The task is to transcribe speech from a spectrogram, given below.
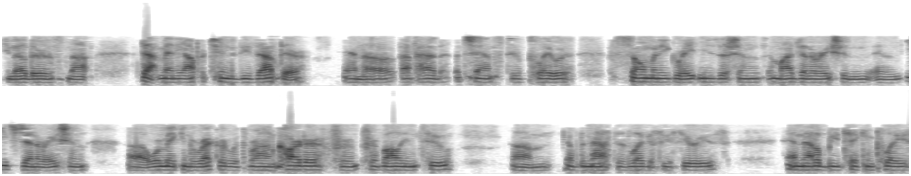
you know, there's not that many opportunities out there, and uh, I've had a chance to play with so many great musicians in my generation and each generation uh, we're making a record with Ron Carter for, for volume two um, of the Masters Legacy series, and that'll be taking place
